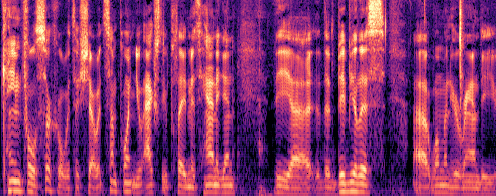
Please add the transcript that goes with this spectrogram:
came full circle with the show. At some point, you actually played Miss Hannigan, the uh, the bibulous uh, woman who ran the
